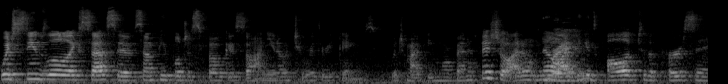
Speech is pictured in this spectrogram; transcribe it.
which seems a little excessive. Some people just focus on, you know, two or three things, which might be more beneficial. I don't know. I think it's all up to the person.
